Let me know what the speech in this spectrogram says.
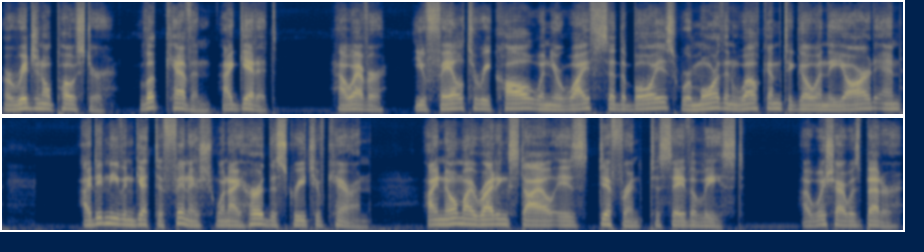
Original poster. Look, Kevin, I get it. However, you fail to recall when your wife said the boys were more than welcome to go in the yard and I didn't even get to finish when I heard the screech of Karen. I know my writing style is different, to say the least. I wish I was better.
